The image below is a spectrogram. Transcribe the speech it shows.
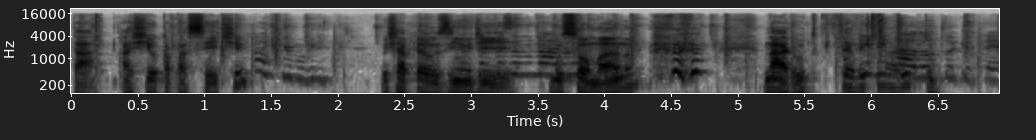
Tá, achei o capacete. Ai, que bonito. O chapéuzinho de pensando no Naruto. muçulmano. Naruto? O que tem a ver com Naruto? Naruto que tem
